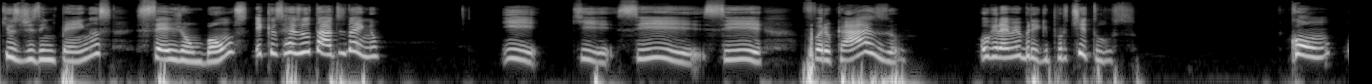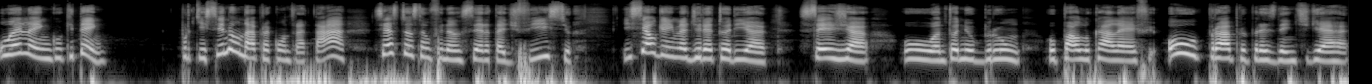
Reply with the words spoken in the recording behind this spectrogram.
que os desempenhos sejam bons e que os resultados venham. E que, se, se for o caso, o Grêmio brigue por títulos. O elenco que tem. Porque se não dá para contratar, se a situação financeira tá difícil, e se alguém na diretoria, seja o Antônio Brum o Paulo Calef ou o próprio presidente Guerra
